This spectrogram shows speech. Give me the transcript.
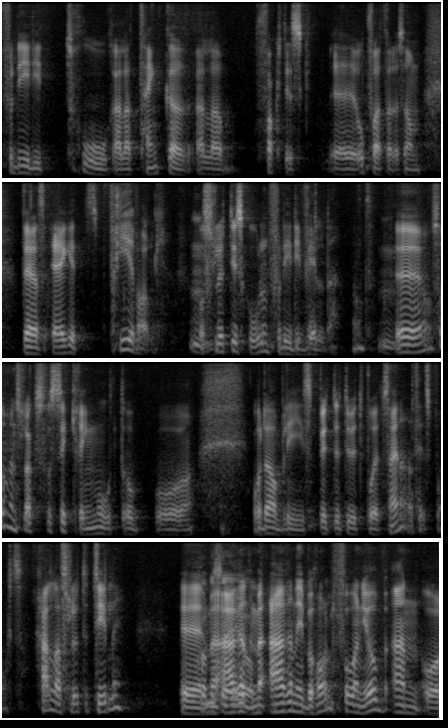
fordi de tror eller tenker eller faktisk eh, oppfatter det som deres eget frivalg. Mm. Slutte i skolen fordi de vil det. Mm. Eh, som en slags forsikring mot å, å, å, da bli spyttet ut på et senere tidspunkt. Heller slutte tidlig med, æren, med æren i behold få en jobb, enn å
